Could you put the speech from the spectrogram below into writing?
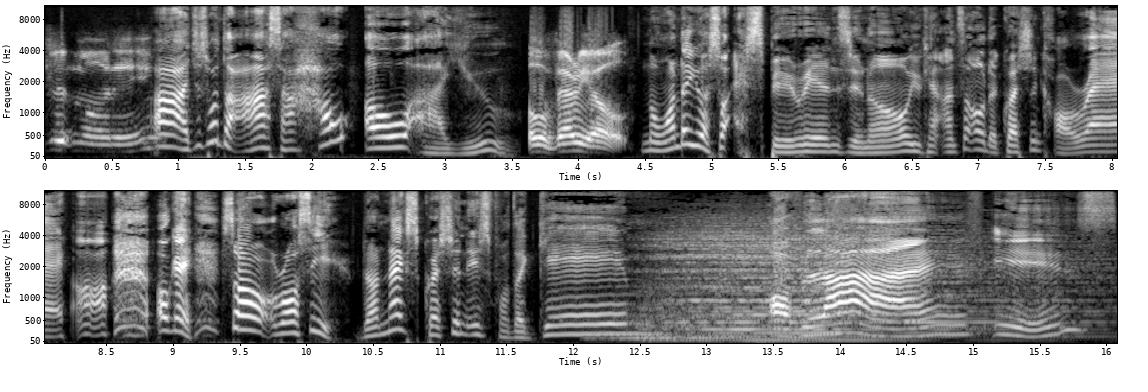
Good morning. Ah, I just want to ask, uh, how old are you? Oh, very old. No wonder you are so experienced, you know. You can answer all the questions correct. Okay, so, Rossi, the next question is for the game of life is...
